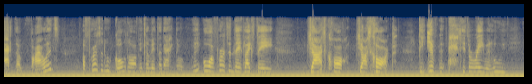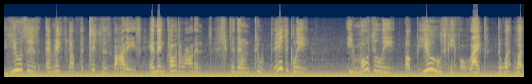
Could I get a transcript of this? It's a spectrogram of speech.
act of violence, a person who goes off and commits an act of or a person that like say Josh Clark, Josh Clark, the he's a Raven who uses and makes up fictitious bodies and then goes around and to them to basically emotionally abuse people like the what what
